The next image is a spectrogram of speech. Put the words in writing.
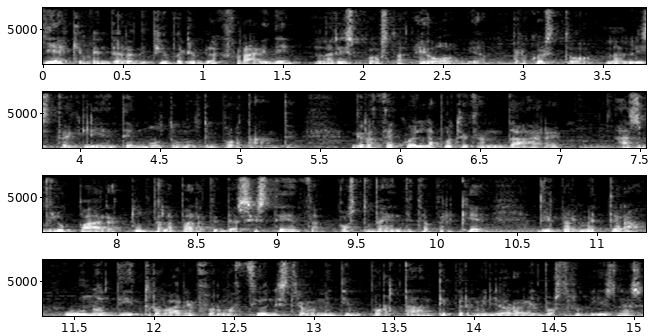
chi è che venderà di più per il Black Friday? La risposta è ovvia, per questo la lista clienti è molto molto importante. Grazie a quella potete andare a sviluppare tutta la parte di assistenza post vendita perché vi permetterà uno di trovare informazioni estremamente importanti per migliorare il vostro business,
